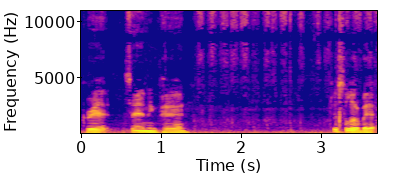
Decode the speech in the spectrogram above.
grit sanding pad. Just a little bit.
